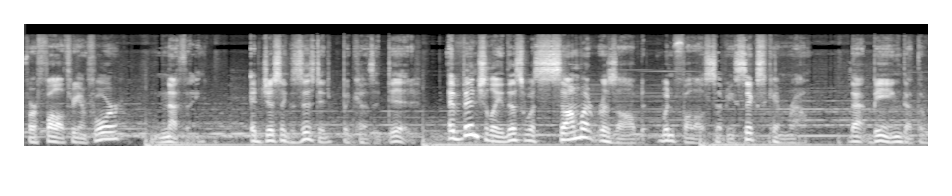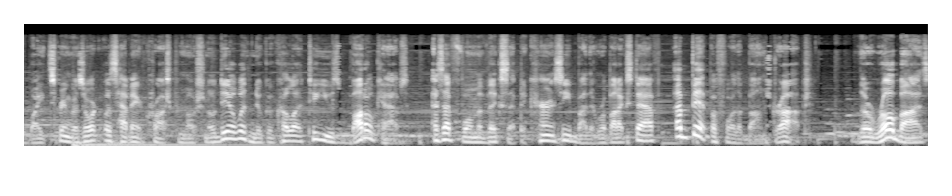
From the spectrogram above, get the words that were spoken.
For Fallout 3 and 4, nothing. It just existed because it did. Eventually, this was somewhat resolved when Fallout 76 came around, that being that the Whitespring Resort was having a cross-promotional deal with Nuka-Cola to use bottle caps as a form of accepted currency by the robotic staff a bit before the bombs dropped. The robots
